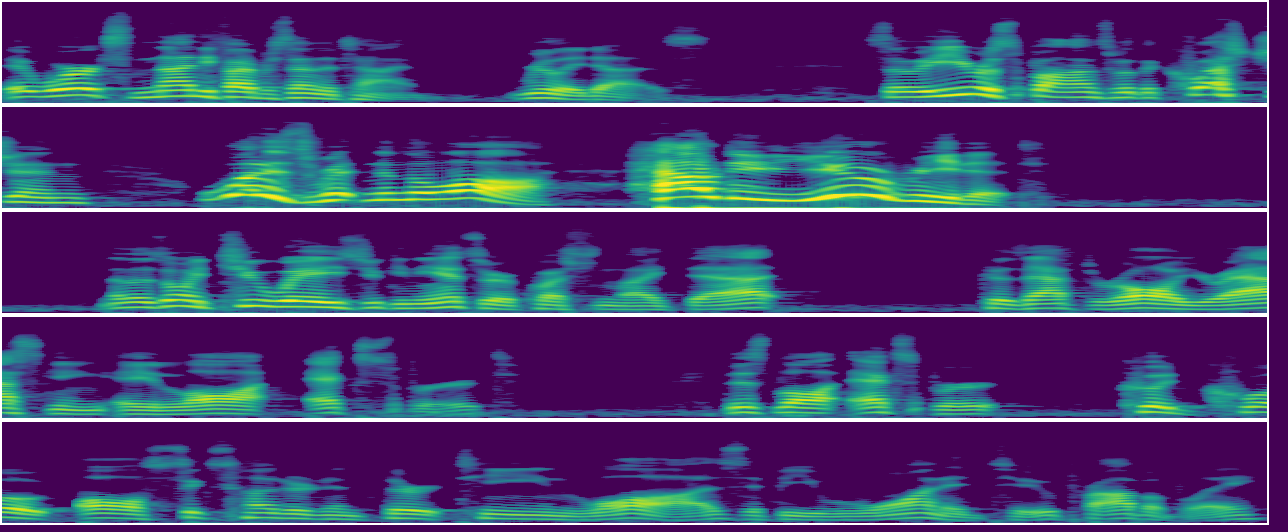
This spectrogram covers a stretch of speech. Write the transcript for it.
It works 95% of the time, really does. So he responds with a question What is written in the law? How do you read it? Now, there's only two ways you can answer a question like that, because after all, you're asking a law expert. This law expert could quote all 613 laws if he wanted to, probably.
